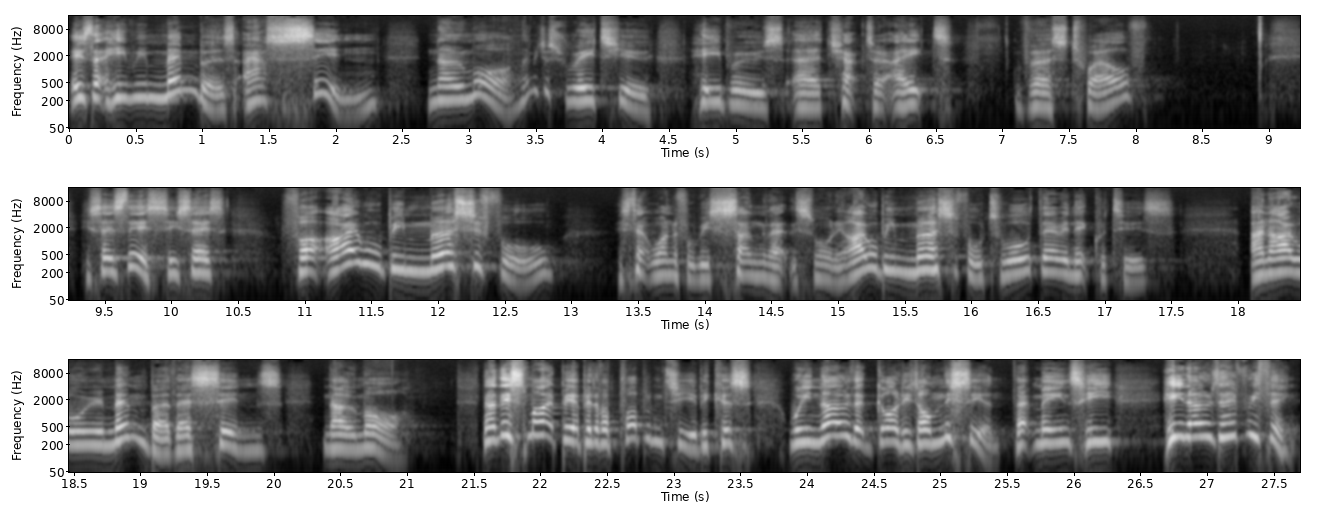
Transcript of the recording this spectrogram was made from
is that He remembers our sin no more. Let me just read to you Hebrews uh, chapter 8, verse 12. He says this He says, For I will be merciful. Isn't that wonderful? We sung that this morning. I will be merciful toward their iniquities, and I will remember their sins no more. Now, this might be a bit of a problem to you because we know that God is omniscient. That means He, he knows everything.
